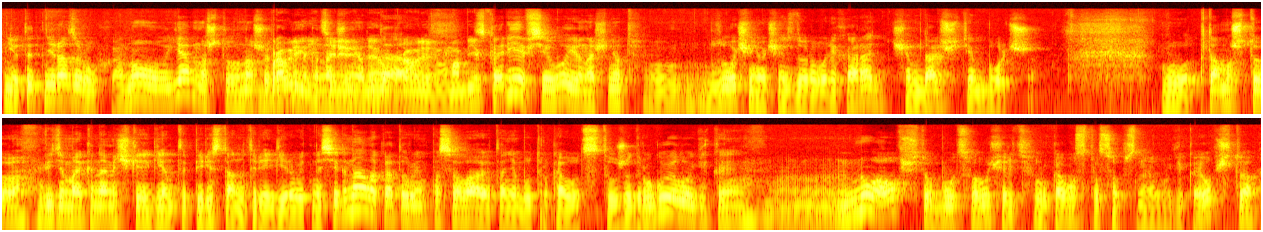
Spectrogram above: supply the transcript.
Нет, это не разруха. Но явно, что наша Управление теряет, да, да, управляемым объектом. Скорее всего, ее начнет очень-очень здорово лихорадить. Чем дальше, тем больше. Вот, потому что, видимо, экономические агенты перестанут реагировать на сигналы, которые им посылают, они будут руководствоваться уже другой логикой. Ну, а общество будет, в свою очередь, руководство собственной логикой. Общество,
